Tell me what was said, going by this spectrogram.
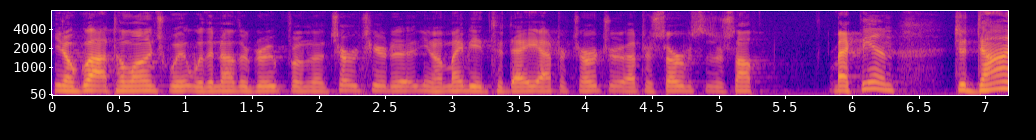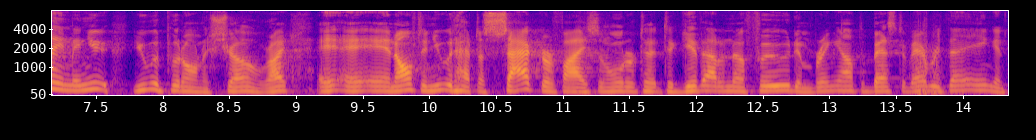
you know, go out to lunch with, with another group from the church here to, you know, maybe today after church or after services or something. Back then, to dine, man, you, you would put on a show, right? And, and, often you would have to sacrifice in order to, to give out enough food and bring out the best of everything. And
